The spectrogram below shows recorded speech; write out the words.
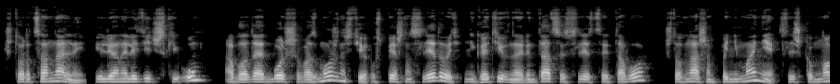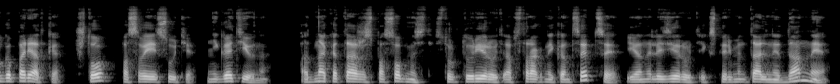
что рациональный или аналитический ум обладает большей возможностью успешно следовать негативной ориентации вследствие того, что в нашем понимании слишком много порядка, что, по своей сути, негативно. Однако та же способность структурировать абстрактные концепции и анализировать экспериментальные данные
